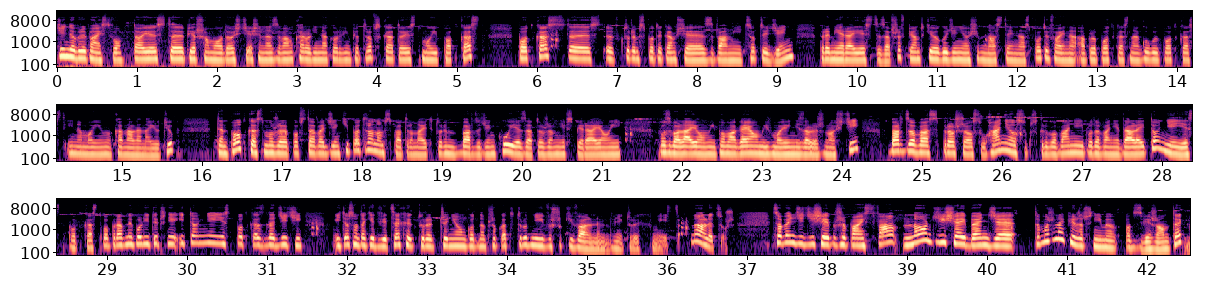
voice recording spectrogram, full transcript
Dzień dobry Państwu. To jest e, Pierwsza Młodość. Ja się nazywam Karolina Korwin-Piotrowska. To jest mój podcast. Podcast, e, e, w którym spotykam się z Wami co tydzień. Premiera jest zawsze w piątki o godzinie 18 na Spotify, na Apple Podcast, na Google Podcast i na moim kanale na YouTube. Ten podcast może powstawać dzięki patronom z Patronite, którym bardzo dziękuję za to, że mnie wspierają i pozwalają mi, pomagają mi w mojej niezależności. Bardzo Was proszę o słuchanie, o subskrybowanie i podawanie dalej. To nie jest podcast poprawny politycznie i to nie jest podcast dla dzieci. I to są takie dwie cechy, które czynią go na przykład trudniej wyszukiwalnym w niektórych miejscach. No ale cóż, co będzie dzisiaj, proszę Państwa? No dzisiaj będzie. To może najpierw zacznijmy od zwierzątek.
